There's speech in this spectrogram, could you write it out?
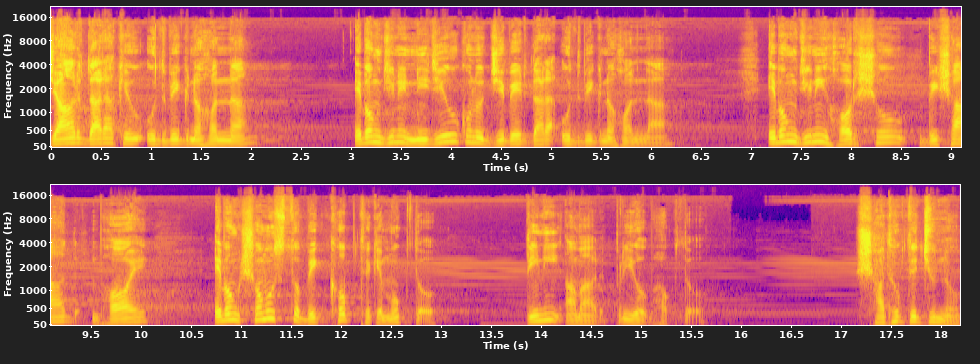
যার দ্বারা কেউ উদ্বিগ্ন হন না এবং যিনি নিজেও কোনো জীবের দ্বারা উদ্বিগ্ন হন না, এবং যিনি হর্ষ, বিষাদ, ভয় এবং সমস্ত বিক্ষোভ থেকে মুক্ত, তিনি আমার প্রিয় ভক্ত। সাধকদের জন্য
